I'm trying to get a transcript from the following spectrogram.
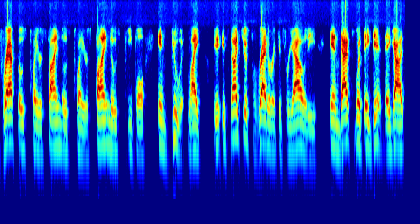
draft those players, sign those players, find those people, and do it. Like it's not just rhetoric; it's reality, and that's what they did. They got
